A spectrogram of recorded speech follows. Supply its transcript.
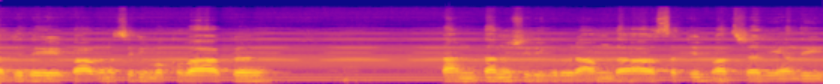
ਅੱਜ ਦੇ ਪਾਵਨ ਸ੍ਰੀ ਮੁਖਵਾਕ ਧੰਨ ਸ੍ਰੀ ਗੁਰੂ ਰਾਮਦਾਸ ਸੱਚੇ ਪਾਤਸ਼ਾਹ ਜੀਆਂ ਦੀ।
